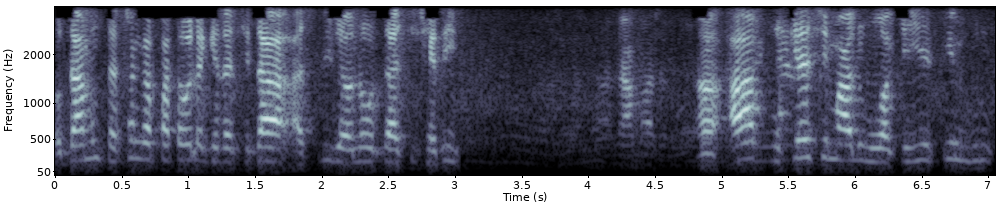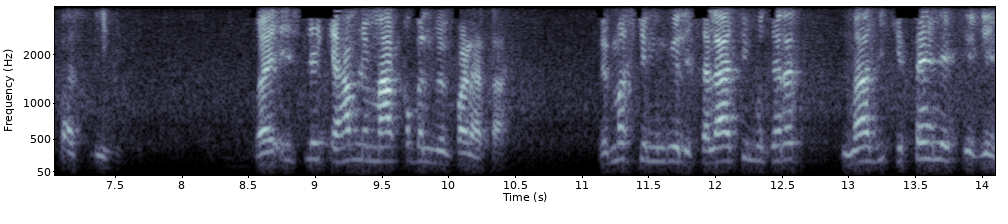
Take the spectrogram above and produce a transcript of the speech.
او دا موږ ته څنګه پته ولګیدا چې دا اصلي دی نور دا څه دی آپ کو کیسے معلوم ہوا کہ یہ تین حروف اصلی ہے وہ اس لیے کہ ہم نے ما قبل میں پڑھا تھا مخکې موږ ویل ثلاثي مجرد ماضي کې پہلے صيغه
